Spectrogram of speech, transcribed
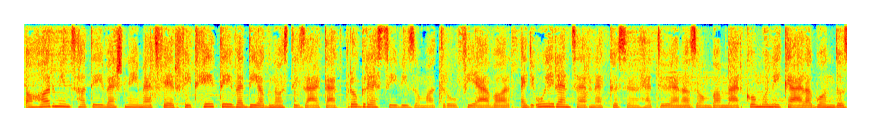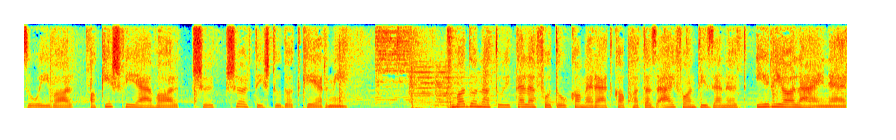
A 36 éves német férfit 7 éve diagnosztizálták progresszív izomatrófiával, egy új rendszernek köszönhetően azonban már kommunikál a gondozóival, a kisfiával, sőt, sört is tudott kérni. Vadonatúj telefotókamerát kaphat az iPhone 15, írja a Liner.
